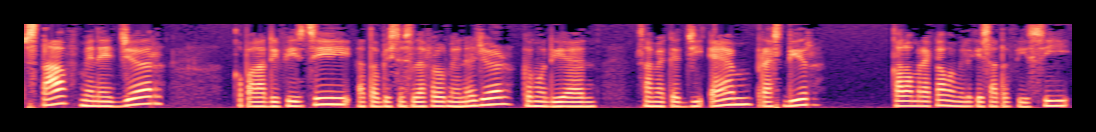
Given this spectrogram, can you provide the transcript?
staff, manager, kepala divisi atau business level manager, kemudian sampai ke GM, presdir. Kalau mereka memiliki satu visi,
